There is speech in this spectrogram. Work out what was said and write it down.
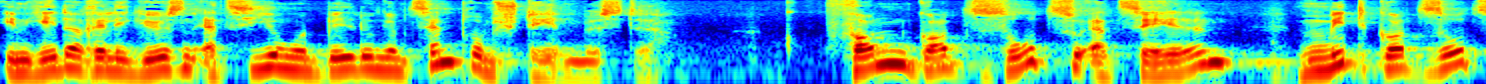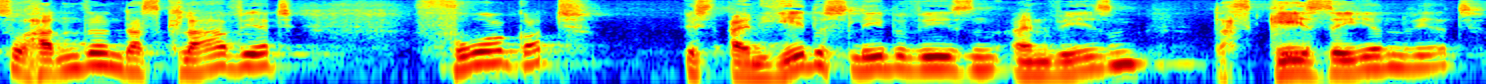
in jeder religiösen Erziehung und Bildung im Zentrum stehen müsste. Von Gott so zu erzählen, mit Gott so zu handeln, dass klar wird, vor Gott ist ein jedes Lebewesen ein Wesen, das gesehen wird,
